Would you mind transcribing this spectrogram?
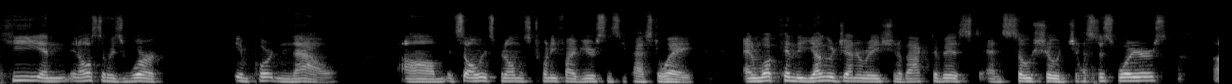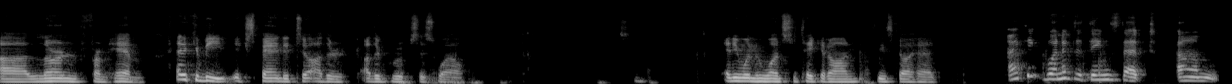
he and, and also his work important now? Um, it's all, it's been almost 25 years since he passed away. And what can the younger generation of activists and social justice warriors uh, learn from him? And it can be expanded to other other groups as well. So anyone who wants to take it on, please go ahead. I think one of the things that um,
